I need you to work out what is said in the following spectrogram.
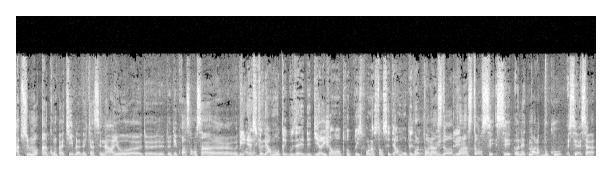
absolument incompatible avec un scénario euh, de, de décroissance. Hein, euh, Mais est-ce que les remontées que vous avez des dirigeants d'entreprise, pour l'instant, c'est des remontées pour, de pour l'instant, doublées pour l'instant, c'est, c'est honnêtement, alors beaucoup, c'est, ça,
